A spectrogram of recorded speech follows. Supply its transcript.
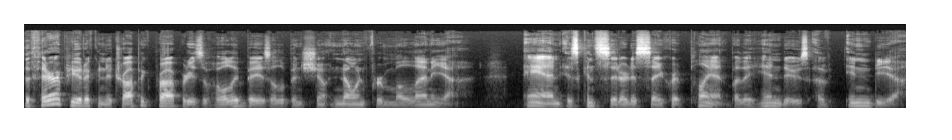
The therapeutic and nootropic properties of holy basil have been shown, known for millennia and is considered a sacred plant by the Hindus of India.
